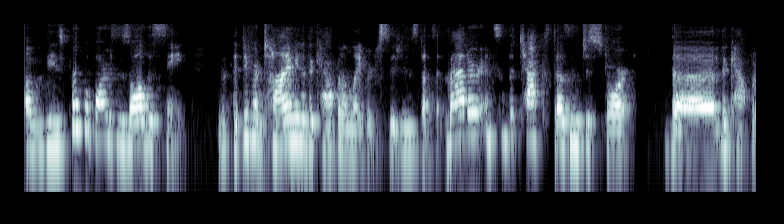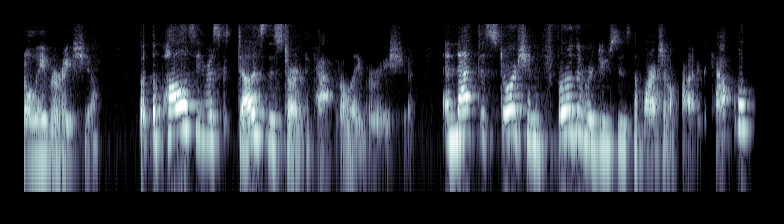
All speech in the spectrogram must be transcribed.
of these purple bars is all the same. The different timing of the capital and labor decisions doesn't matter. And so the tax doesn't distort the, the capital labor ratio. But the policy risk does distort the capital labor ratio. And that distortion further reduces the marginal product capital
